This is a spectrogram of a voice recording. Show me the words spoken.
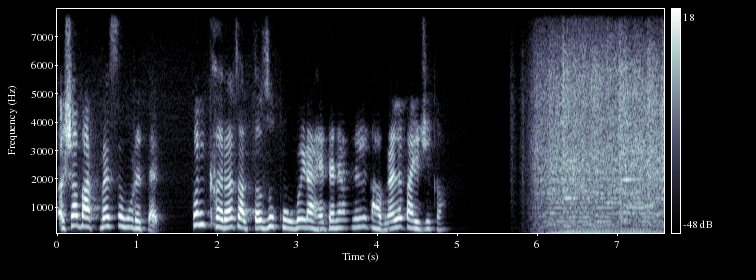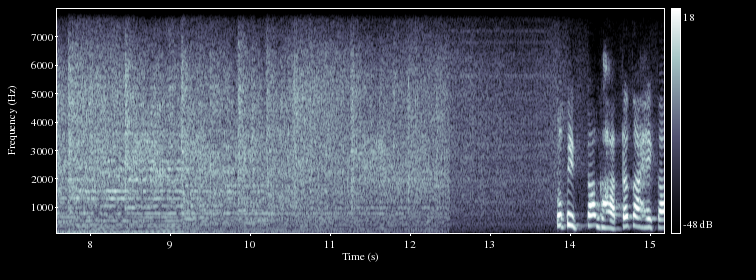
अशा बातम्या समोर येत आहेत पण खरंच आता जो कोविड आहे त्याने आपल्याला घाबरायला पाहिजे का? तो तितका घातक आहे का?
